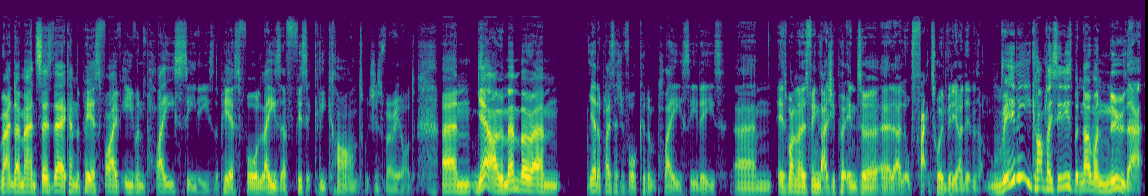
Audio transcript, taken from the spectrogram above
Rando Man says there, can the PS5 even play CDs? The PS4 laser physically can't, which is very odd. Um, yeah, I remember. Um, yeah, the PlayStation 4 couldn't play CDs. Um, it's one of those things I actually put into a, a little factoid video I did. Like, really? You can't play CDs? But no one knew that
